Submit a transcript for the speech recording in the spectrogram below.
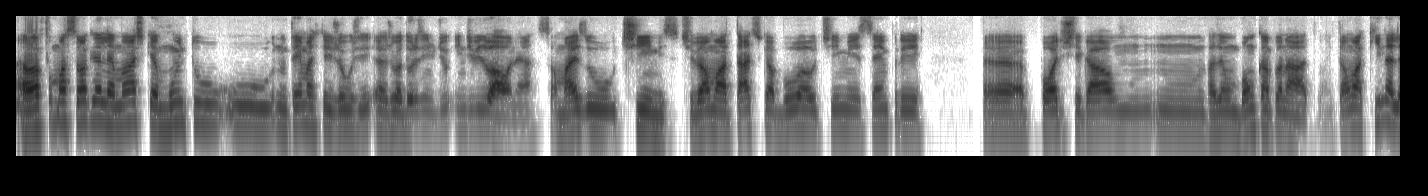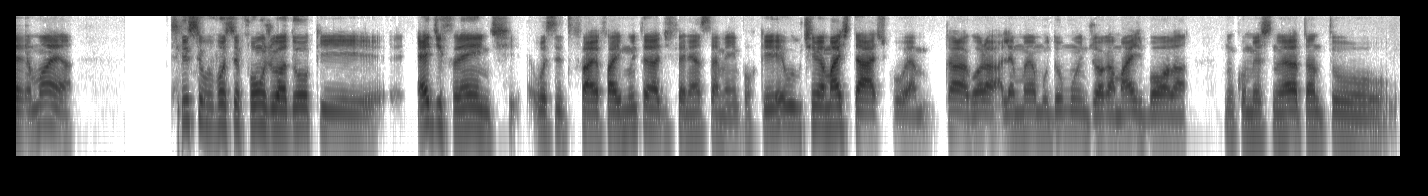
A formação aqui na Alemanha acho que é muito o não tem mais aqueles jogos eh, jogadores individual, né? São mais o time. Se tiver uma tática boa, o time sempre é, pode chegar a um, um, fazer um bom campeonato. Então, aqui na Alemanha, se, se você for um jogador que é diferente, você faz, faz muita diferença também, porque o time é mais tático. É, claro, agora a Alemanha mudou muito, joga mais bola. No começo não era tanto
